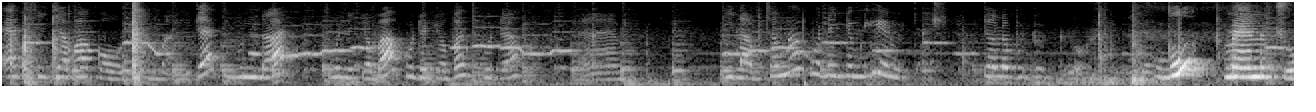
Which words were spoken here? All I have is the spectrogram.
hepsi tabak olsun bence. Bunda bu da tabak, bu da tabak, bu da e, dilam tamam. Bunu yemeyeceğiz. Dolabı tutuyor. Bu menüsü.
